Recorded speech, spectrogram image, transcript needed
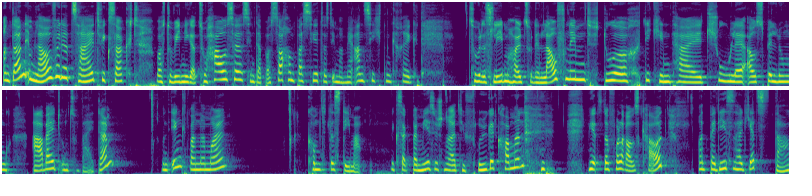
Und dann im Laufe der Zeit, wie gesagt, warst du weniger zu Hause, sind ein paar Sachen passiert, hast immer mehr Ansichten gekriegt, so wie das Leben halt zu den Lauf nimmt, durch die Kindheit, Schule, Ausbildung, Arbeit und so weiter. Und irgendwann einmal kommt das Thema. Wie gesagt, bei mir ist es schon relativ früh gekommen. mir jetzt da voll rauskaut. Und bei dir ist es halt jetzt da.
